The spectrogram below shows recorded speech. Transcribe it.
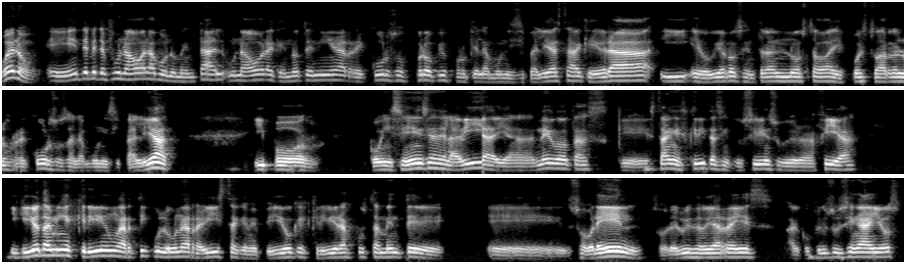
Bueno, evidentemente fue una obra monumental, una obra que no tenía recursos propios porque la municipalidad estaba quebrada y el gobierno central no estaba dispuesto a darle los recursos a la municipalidad. Y por coincidencias de la vida y anécdotas que están escritas inclusive en su biografía, y que yo también escribí un artículo, una revista que me pidió que escribiera justamente eh, sobre él, sobre Luis Bedoya Reyes, al cumplir sus 100 años,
